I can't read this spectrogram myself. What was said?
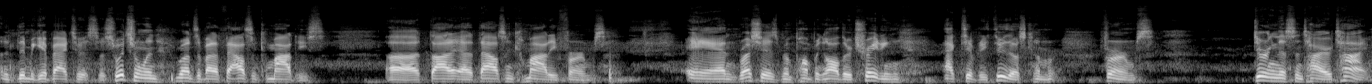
let me get back to it. So Switzerland runs about a thousand commodities, uh, a thousand commodity firms, and Russia has been pumping all their trading activity through those com- firms during this entire time.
